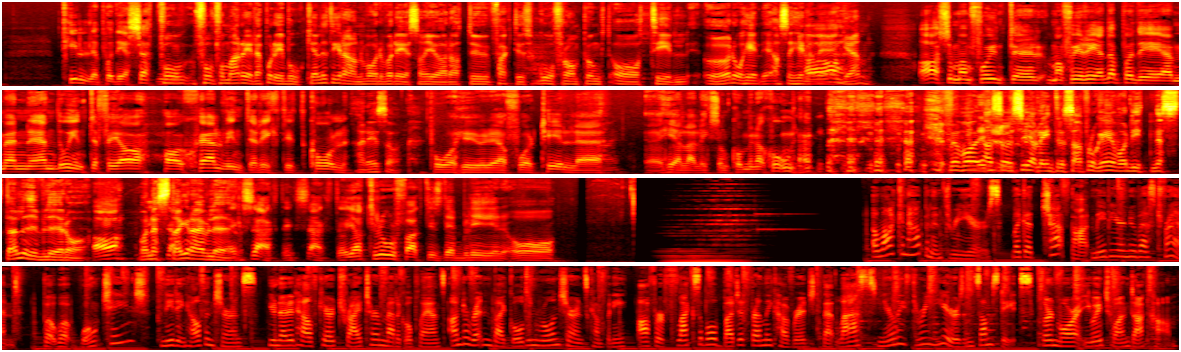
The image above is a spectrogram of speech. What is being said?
till det på det sättet. Får, får, får man reda på det i boken lite grann vad det var det som gör att du faktiskt går från punkt A till Ö då, alltså hela Ja. vägen? Ja, så man får ju inte, man får ju reda på det men ändå inte för jag har själv inte riktigt koll Ja, det är så. på hur jag får till eh, eh, hela liksom kombinationen. Men vad, alltså så jävla intressant. Frågan är vad ditt nästa liv blir då? ja, Vad nästa exakt. grej blir? Exakt, exakt. Och jag tror faktiskt det blir och A lot can happen in three years, like a chatbot may be your new best friend. But what won't change? Needing health insurance. United Healthcare Tri Term Medical Plans, underwritten by Golden Rule Insurance Company, offer flexible, budget friendly coverage that lasts nearly three years in some states. Learn more at uh1.com.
